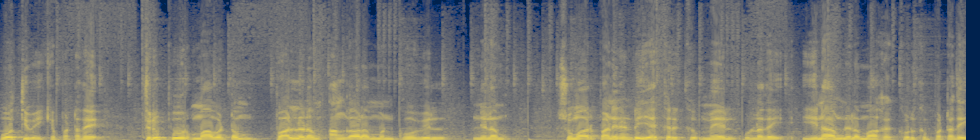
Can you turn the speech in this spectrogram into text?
ஒத்தி வைக்கப்பட்டது திருப்பூர் மாவட்டம் பல்லடம் அங்காளம்மன் கோவில் நிலம் சுமார் 12 ஏக்கருக்கு மேல் உள்ளதை இனாம் நிலமாக கொடுக்கப்பட்டதை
